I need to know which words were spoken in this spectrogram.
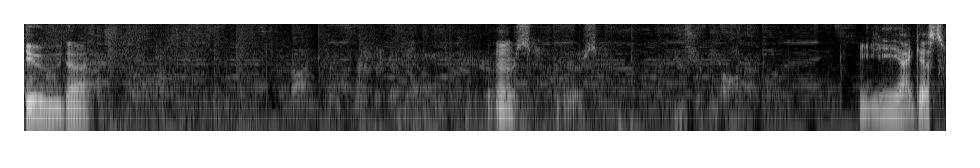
Dude, uh. Yours. Yeah, I guess.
